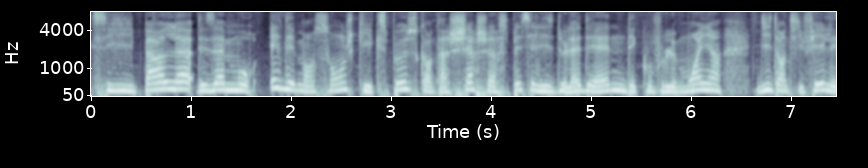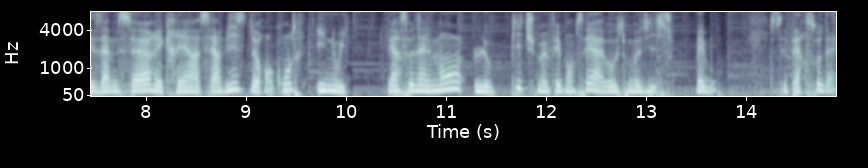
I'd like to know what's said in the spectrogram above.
qui parle des amours et des mensonges qui explosent quand un chercheur spécialiste de l'ADN découvre le moyen d'identifier les âmes sœurs et créer un service de rencontre inouï. Personnellement, le pitch me fait penser à Osmosis. Mais bon, c'est personnel.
